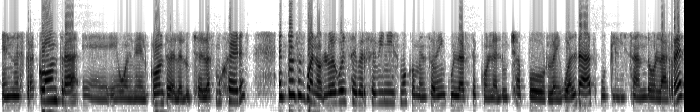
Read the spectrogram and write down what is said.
en nuestra contra eh, o en el contra de la lucha de las mujeres. Entonces, bueno, luego el ciberfeminismo comenzó a vincularse con la lucha por la igualdad utilizando la red,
